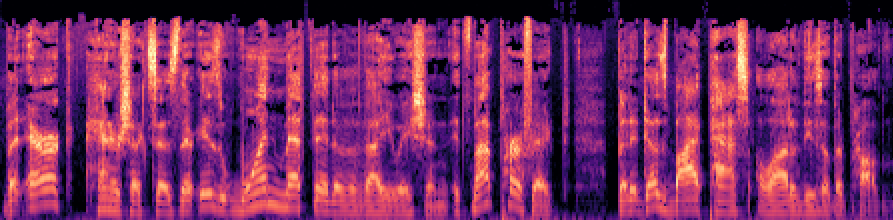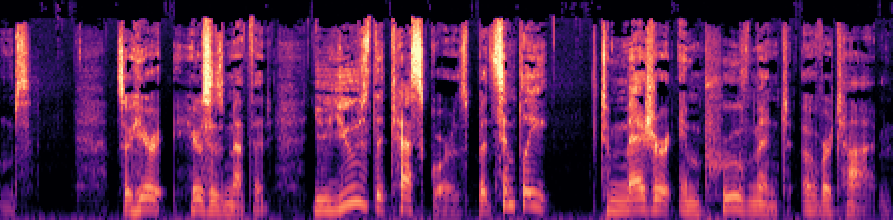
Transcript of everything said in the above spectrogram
But Eric Hanushek says there is one method of evaluation. It's not perfect, but it does bypass a lot of these other problems. So here, here's his method. You use the test scores, but simply to measure improvement over time.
